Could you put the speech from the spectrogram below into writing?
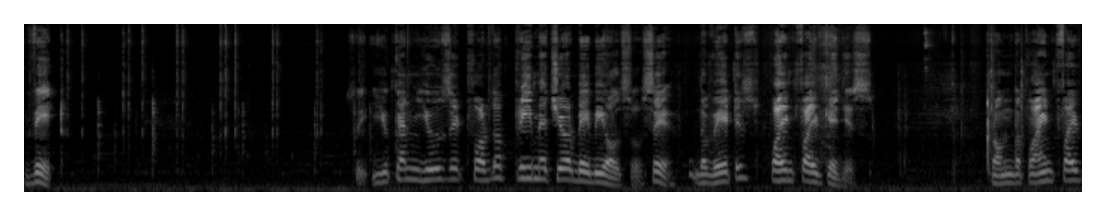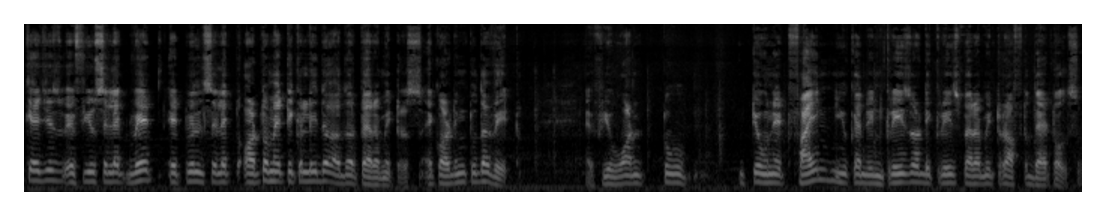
weight. So you can use it for the premature baby also. Say the weight is 0.5 kgs from the 0.5 kgs if you select weight it will select automatically the other parameters according to the weight. If you want to tune it fine you can increase or decrease parameter after that also.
